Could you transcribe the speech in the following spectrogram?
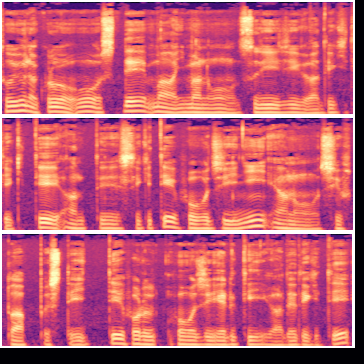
そういうような苦労をしてまあ今の 3G ができてきて安定してきて 4G にあのシフトアップしていって 4GLT が出てきて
